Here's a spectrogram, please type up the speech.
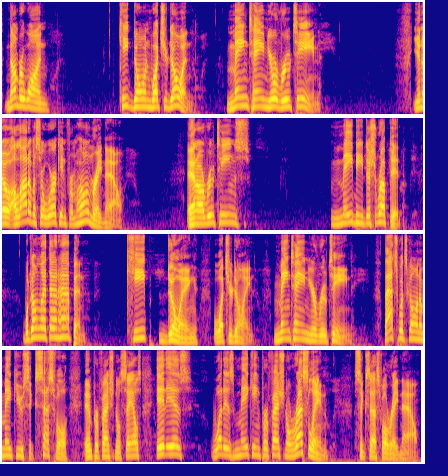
Number one, keep doing what you're doing, maintain your routine. You know, a lot of us are working from home right now, and our routines may be disrupted. Well, don't let that happen. Keep doing what you're doing, maintain your routine. That's what's going to make you successful in professional sales. It is what is making professional wrestling successful right now.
